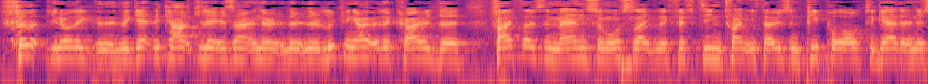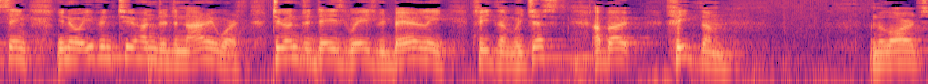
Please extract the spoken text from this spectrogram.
Philip, you know, they, they get the calculators out and they're, they're, they're looking out at the crowd, the 5,000 men, so most likely 15, 20,000 people all together. And they're saying, you know, even 200 denarii worth, 200 days' wage would barely feed them. We just about feed them. And the Lord,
